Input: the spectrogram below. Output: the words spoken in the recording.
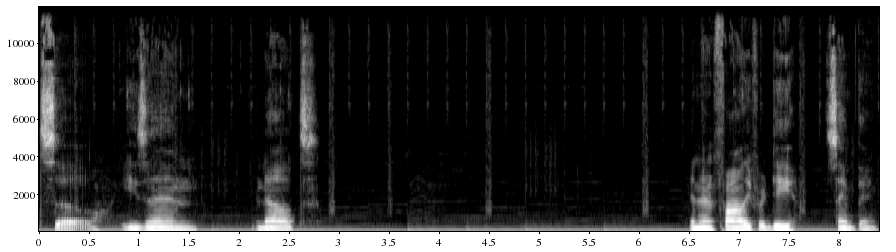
So ease in and out. And then finally for D, same thing.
